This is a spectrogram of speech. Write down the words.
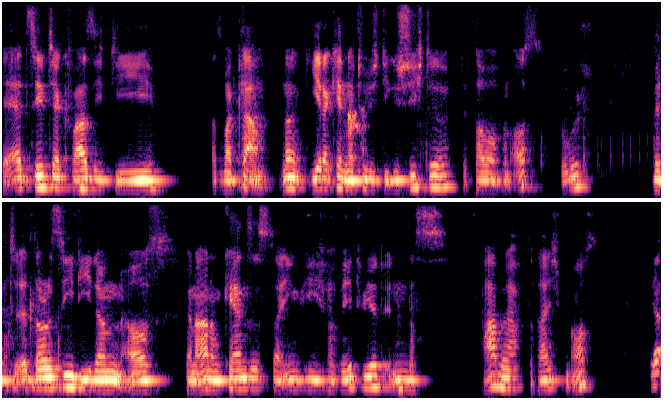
Der erzählt ja quasi die, also mal klar, ne, jeder kennt natürlich die Geschichte der Zauberer von Oz, logisch. Mit äh, Dorothy, die dann aus, keine Ahnung, Kansas da irgendwie verweht wird in das fabelhafte Reich von Oz. Ja.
